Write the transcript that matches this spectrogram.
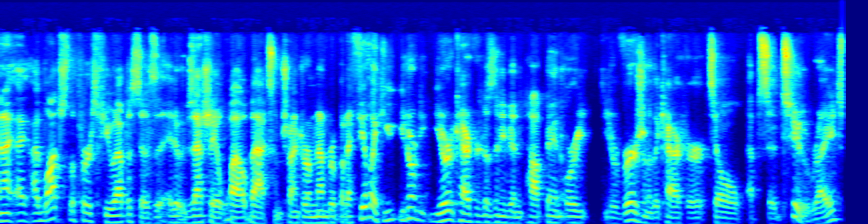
and I, I watched the first few episodes. It was actually a while back, so I'm trying to remember. But I feel like you, you don't your character doesn't even pop in, or your version of the character till episode two, right?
